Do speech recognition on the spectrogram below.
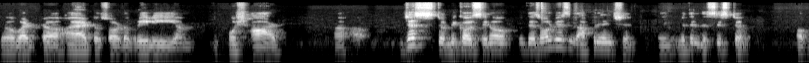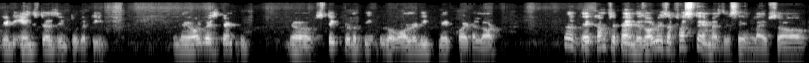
So, but uh, I had to sort of really um, push hard, uh just because you know there's always this apprehension in, within the system of getting youngsters into the team. They always tend to uh, stick to the people who have already played quite a lot well, there comes a time. There's always a first time, as they say in life. So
